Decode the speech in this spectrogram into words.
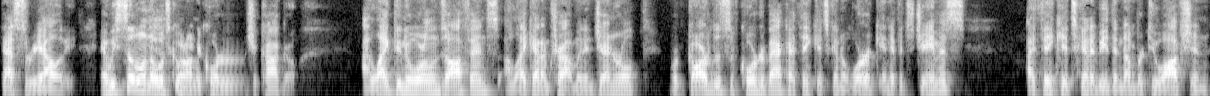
That's the reality. And we still don't know what's going on in the quarter in Chicago. I like the New Orleans offense. I like Adam Trautman in general. Regardless of quarterback, I think it's going to work. And if it's Jameis, I think it's going to be the number two option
